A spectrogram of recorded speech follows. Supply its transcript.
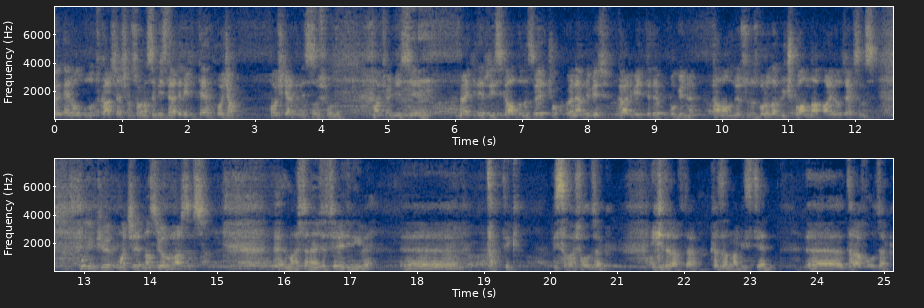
Erol Bulut karşılaşma sonrası bizlerle birlikte. Hocam hoş geldiniz. Hoş bulduk. Maç öncesi belki de risk aldınız ve çok önemli bir galibiyette de bugünü tamamlıyorsunuz. Buradan 3 puanla ayrılacaksınız. Bugünkü maçı nasıl yorumlarsınız? Her maçtan önce söylediğim gibi eee, taktik bir savaş olacak. İki tarafta kazanmak isteyen eee, taraf olacak.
